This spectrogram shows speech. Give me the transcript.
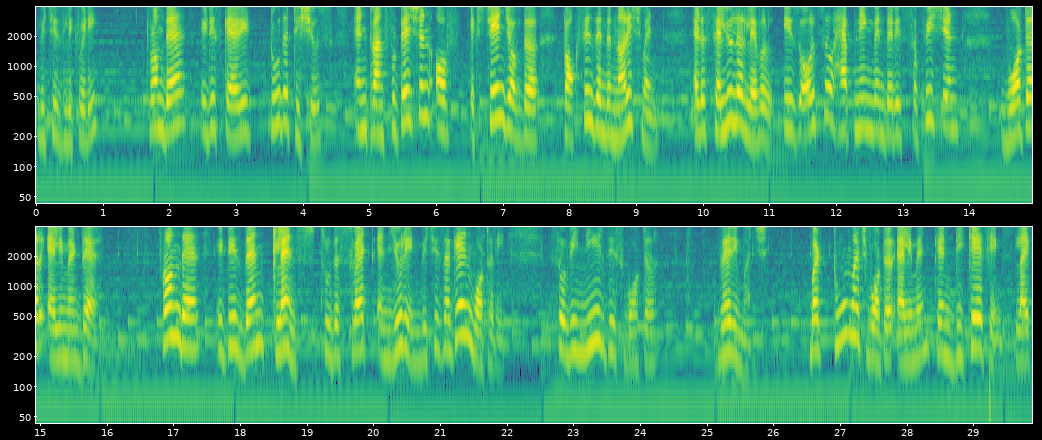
which is liquidy. From there, it is carried to the tissues, and transportation of exchange of the toxins and the nourishment at a cellular level is also happening when there is sufficient water element there. From there, it is then cleansed through the sweat and urine, which is again watery. So, we need this water very much. But too much water element can decay things like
